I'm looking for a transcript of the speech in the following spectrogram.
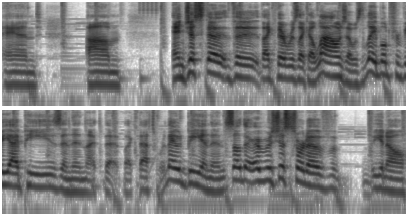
and um, and just the the like there was like a lounge that was labeled for VIPs, and then like that like that's where they would be, and then so there it was just sort of you know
